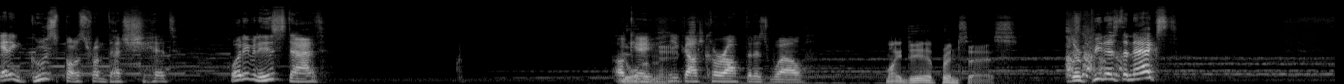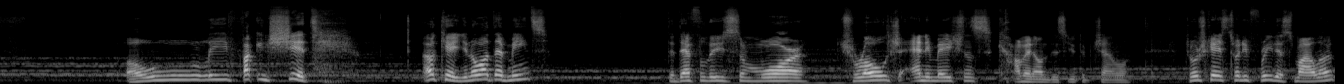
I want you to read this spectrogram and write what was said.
Getting goosebumps from that shit. What even is that? Okay, he got corrupted as well. My dear princess. Your penis the next? Holy fucking shit. Okay, you know what that means? There definitely is some more Trollge animations coming on this YouTube channel. Trollge Case 23 the Smiler.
